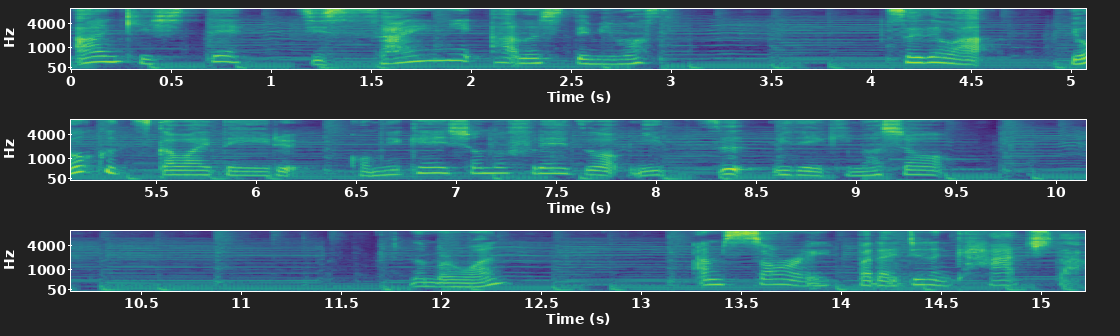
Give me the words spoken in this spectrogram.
暗記して実際に話してみます。それではよく使われているコミュニケーションのフレーズを3つ見ていきましょう。No.1 I'm sorry, but I didn't catch that.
